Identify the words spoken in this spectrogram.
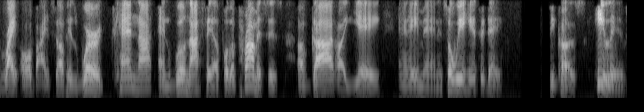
right all by itself. His word cannot and will not fail, for the promises of God are yea and amen. And so we're here today because he lives.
